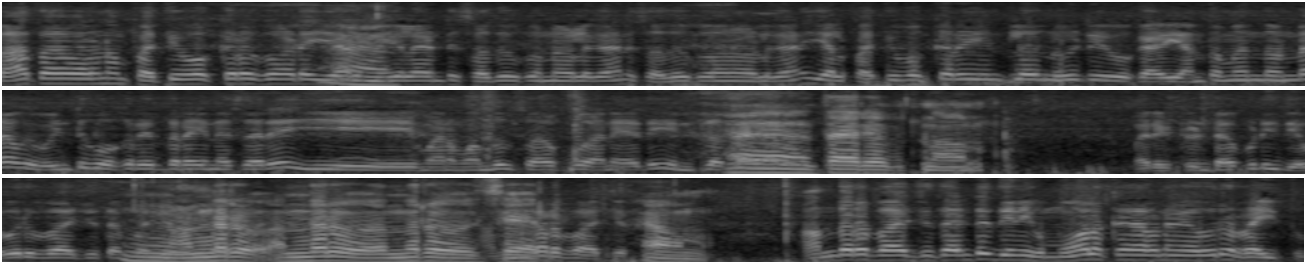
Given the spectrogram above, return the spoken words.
వాతావరణం ప్రతి ఒక్కరు కూడా ఇలాంటి చదువుకున్న వాళ్ళు కానీ చదువుకున్న వాళ్ళు కానీ ఇవాళ ప్రతి ఒక్కరి ఇంట్లో నూటి ఒక ఎంతమంది ఉండ ఇంటికి ఒకరిద్దరైనా సరే ఈ మన మందుల షాపు అనేది ఇంట్లో ఆ, తయారు. తయారైపోతున్నాం అవును మరి ఇటుంటప్పుడు ఇది ఎవరి బాధ్యత? అందరూ అందరూ అందరూ అందరి బాధ్యత. అందరి బాధ్యత అంటే దీనికి మూల కారణం ఎవరు? రైతు.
